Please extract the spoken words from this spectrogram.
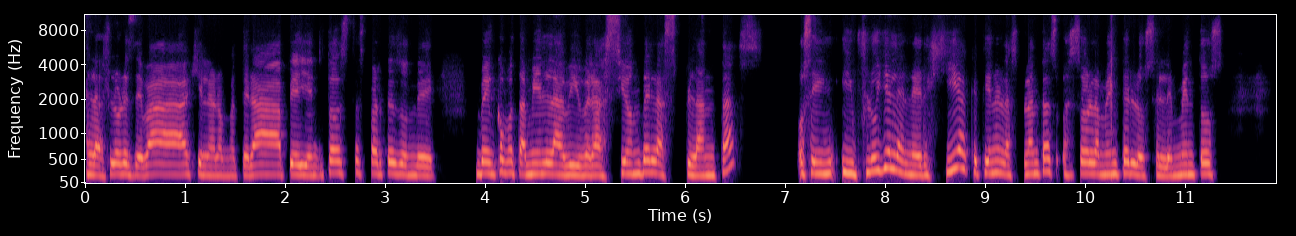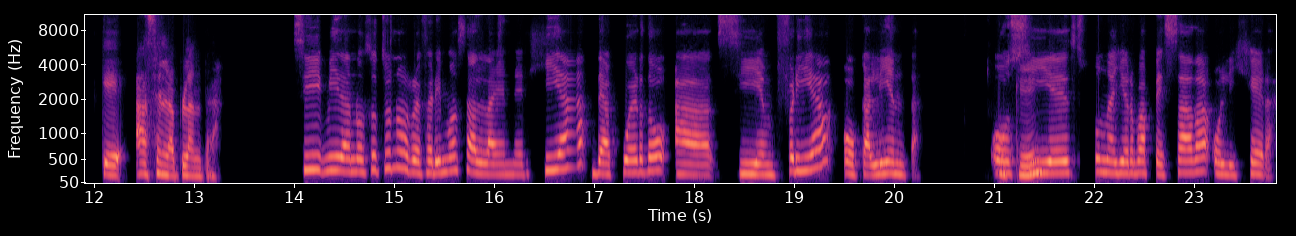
en las flores de Bach y en la aromaterapia y en todas estas partes donde ven como también la vibración de las plantas. O sea, ¿influye la energía que tienen las plantas o solamente los elementos que hacen la planta? Sí, mira, nosotros nos referimos a la energía de acuerdo a si enfría o calienta, o si es una hierba pesada o ligera,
